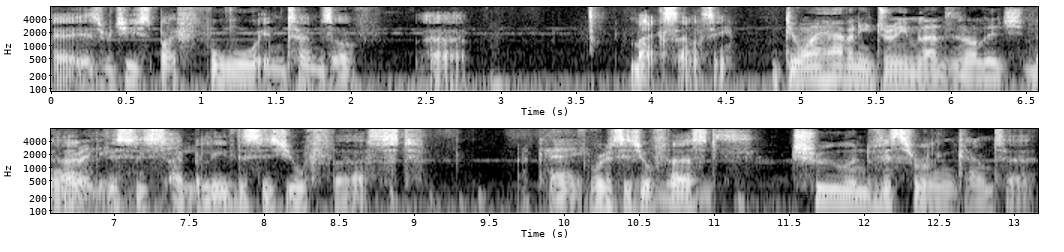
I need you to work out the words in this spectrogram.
uh, is reduced by four in terms of uh, max sanity. Do I have any Dreamlands knowledge No, already? this is. I believe this is your first, Okay. or it is your first true and visceral encounter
